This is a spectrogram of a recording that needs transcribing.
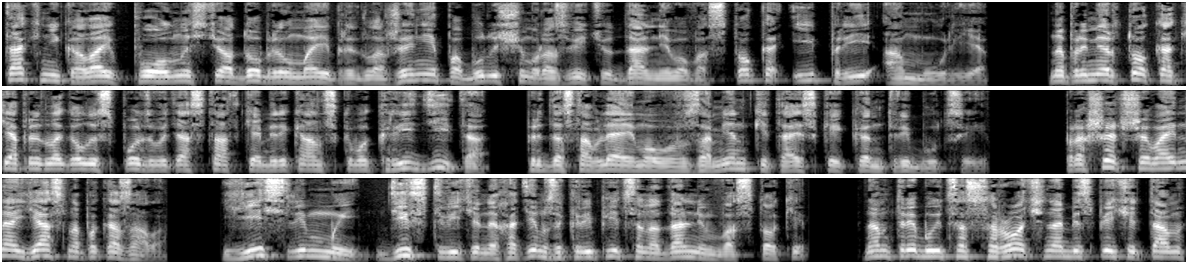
Так Николай полностью одобрил мои предложения по будущему развитию Дальнего Востока и при Амурье. Например, то, как я предлагал использовать остатки американского кредита, предоставляемого взамен китайской контрибуции. Прошедшая война ясно показала, если мы действительно хотим закрепиться на Дальнем Востоке, нам требуется срочно обеспечить там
